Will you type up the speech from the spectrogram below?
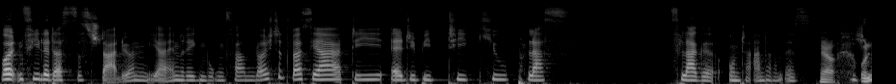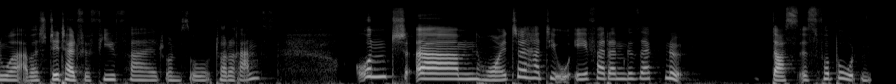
wollten viele, dass das Stadion ja in Regenbogenfarben leuchtet, was ja die LGBTQ Flagge unter anderem ist. Ja. Nicht nur, aber es steht halt für Vielfalt und so Toleranz. Und ähm, heute hat die UEFA dann gesagt, nö, das ist verboten.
